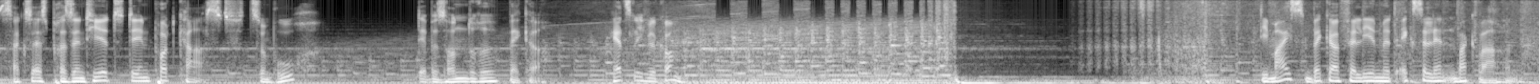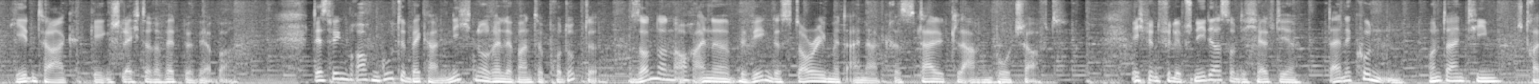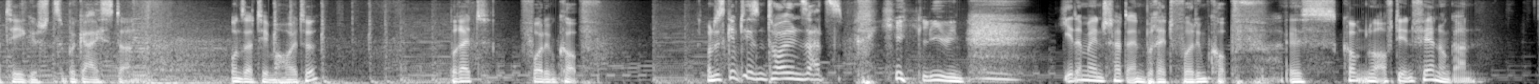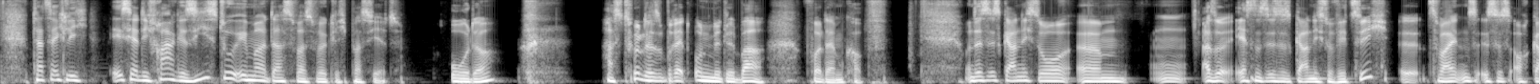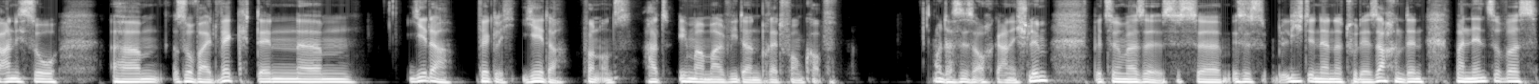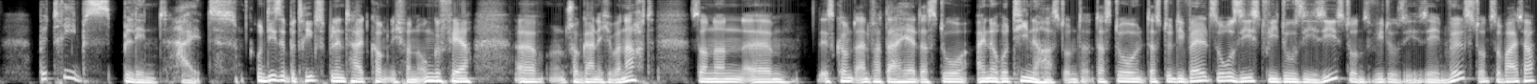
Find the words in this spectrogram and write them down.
Success präsentiert den Podcast zum Buch Der besondere Bäcker. Herzlich willkommen. Die meisten Bäcker verlieren mit exzellenten Backwaren jeden Tag gegen schlechtere Wettbewerber. Deswegen brauchen gute Bäcker nicht nur relevante Produkte, sondern auch eine bewegende Story mit einer kristallklaren Botschaft. Ich bin Philipp Schnieders und ich helfe dir, deine Kunden und dein Team strategisch zu begeistern. Unser Thema heute? Brett vor dem Kopf. Und es gibt diesen tollen Satz. Ich liebe ihn. Jeder Mensch hat ein Brett vor dem Kopf. Es kommt nur auf die Entfernung an. Tatsächlich ist ja die Frage, siehst du immer das, was wirklich passiert? Oder hast du das Brett unmittelbar vor deinem Kopf? Und es ist gar nicht so, ähm, also erstens ist es gar nicht so witzig, äh, zweitens ist es auch gar nicht so, ähm, so weit weg, denn ähm, jeder, wirklich jeder von uns hat immer mal wieder ein Brett vorm Kopf. Und das ist auch gar nicht schlimm, beziehungsweise es ist, äh, es ist, liegt in der Natur der Sachen, denn man nennt sowas Betriebsblindheit. Und diese Betriebsblindheit kommt nicht von ungefähr äh, und schon gar nicht über Nacht, sondern ähm, es kommt einfach daher, dass du eine Routine hast und dass du, dass du die Welt so siehst, wie du sie siehst und wie du sie sehen willst und so weiter.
